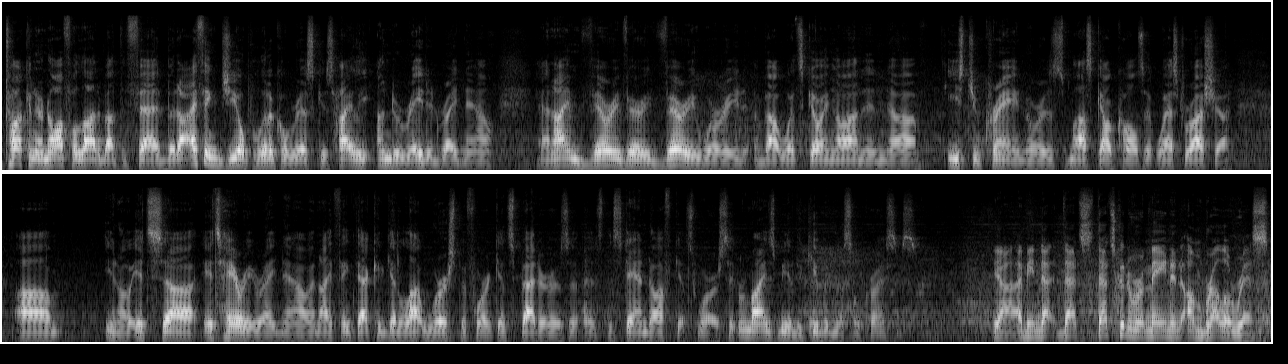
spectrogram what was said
talking an awful lot about the Fed, but I think geopolitical risk is highly underrated right now. And I'm very, very, very worried about what's going on in uh, East Ukraine, or as Moscow calls it, West Russia. Um, you know, it's, uh, it's hairy right now, and I think that could get a lot worse before it gets better as, as the standoff gets worse. It reminds me of the Cuban Missile Crisis. Yeah, I mean, that, that's, that's going to remain an umbrella risk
